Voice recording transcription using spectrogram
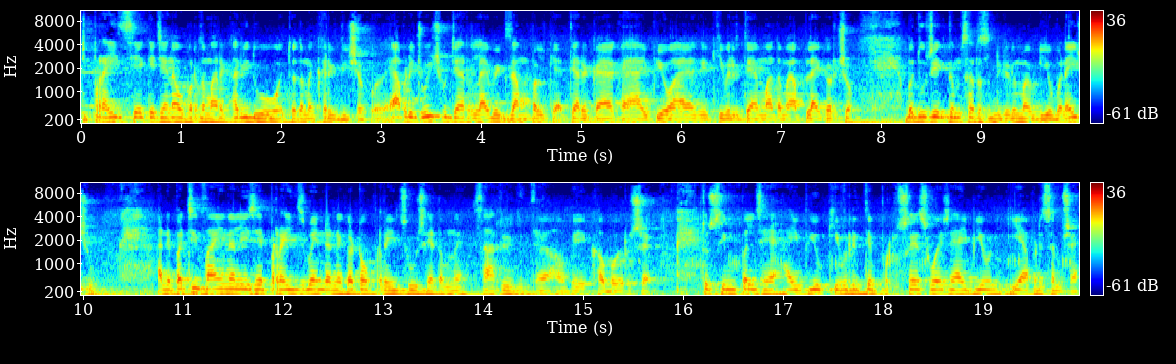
જ પ્રાઇઝ છે કે જેના ઉપર તમારે ખરીદવું હોય તો તમે ખરીદી શકો. એ આપણે જોઈશું જ્યારે લાઈવ એક્ઝામ્પલ કે અત્યારે કયા કયા આઈપીઓ આવ્યા છે, કેવી રીતે એમાં તમે અપ્લાય કરશો. બધું જ એકદમ સરસ ડિટેલમાં વીડિયો બનાવીશું. અને પછી ફાઇનલી છે પ્રાઇઝ બેન્ડ અને કટ ઓફ પ્રાઇઝ શું છે તમને? સારી રીતે હવે ખબર છે તો સિમ્પલ છે આઈપીઓ કેવી રીતે પ્રોસેસ હોય છે આઈપીઓની એ આપણે સમજાય.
